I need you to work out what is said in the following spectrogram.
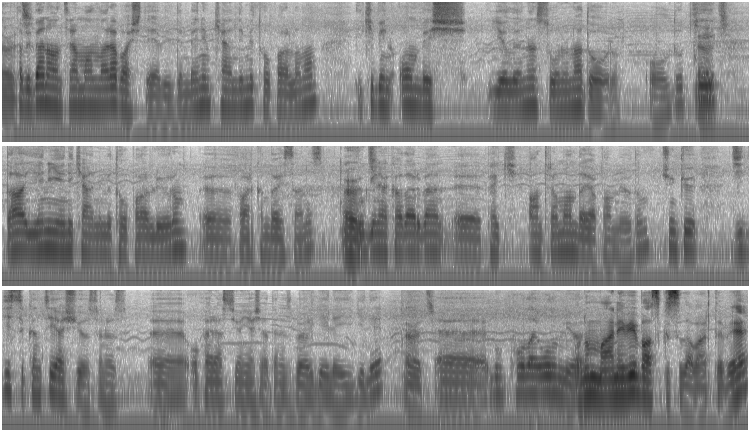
Evet. Tabii ben antrenmanlara başlayabildim. Benim kendimi toparlamam 2015 yılının sonuna doğru oldu ki Evet. daha yeni yeni kendimi toparlıyorum e, farkındaysanız. Evet. Bugüne kadar ben e, pek antrenman da yapamıyordum. Çünkü ciddi sıkıntı yaşıyorsunuz e, operasyon yaşadığınız bölgeyle ilgili. Evet. E, bu kolay olmuyor. Onun manevi baskısı da var tabii.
